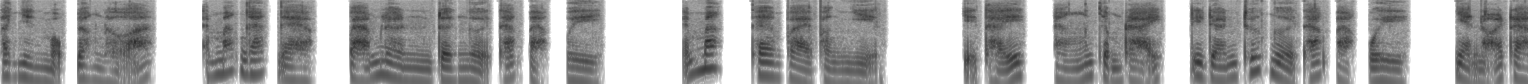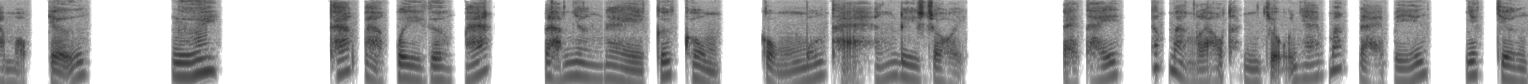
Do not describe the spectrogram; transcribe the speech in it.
đã nhìn một lần nữa, ánh mắt gác gao bám lên trên người thác bạc quỳ. Ánh mắt thêm vài phần nhiệt. Chỉ thấy hắn chậm rãi đi đến trước người thác bạc quỳ, nhà nói ra một chữ. Ngươi! Thác bạc quỳ gương mát, lão nhân này cuối cùng cũng muốn thả hắn đi rồi. Lại thấy các màn lão thành chủ nháy mắt đại biến, nhất chân,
